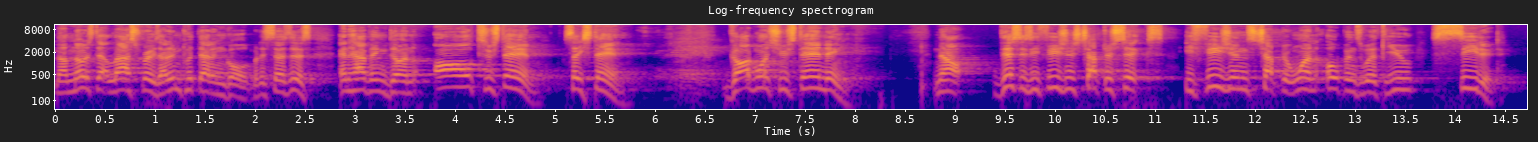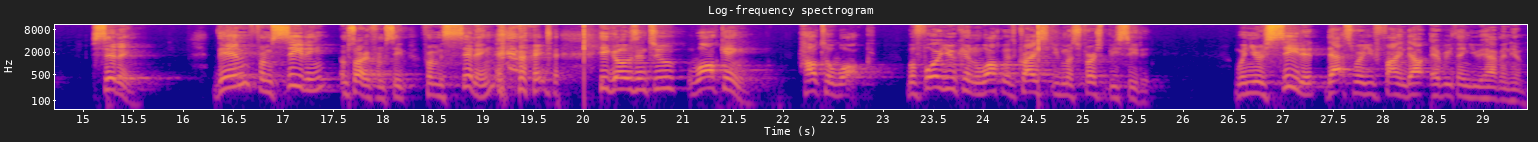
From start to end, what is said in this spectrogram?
Now notice that last phrase. I didn't put that in gold, but it says this, and having done all to stand. Say stand. stand. God wants you standing. Now, this is Ephesians chapter 6. Ephesians chapter 1 opens with you seated, sitting. Then from seating, I'm sorry, from seat, from sitting, right, he goes into walking, how to walk. Before you can walk with Christ, you must first be seated. When you're seated, that's where you find out everything you have in him.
